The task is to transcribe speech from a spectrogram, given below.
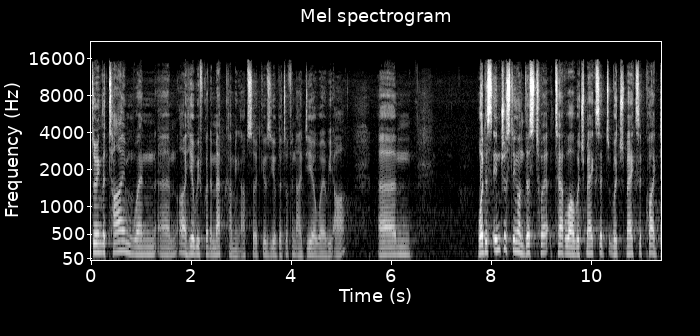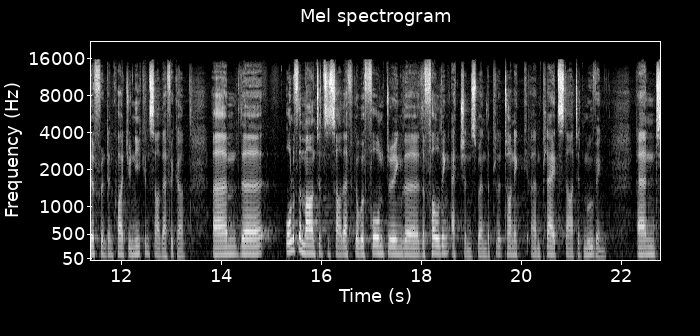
during the time when, um, oh, here we've got a map coming up, so it gives you a bit of an idea where we are. Um, What is interesting on this terroir, which makes it, which makes it quite different and quite unique in South Africa, um, the, all of the mountains in South Africa were formed during the, the folding actions when the platonic um, plates started moving. And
